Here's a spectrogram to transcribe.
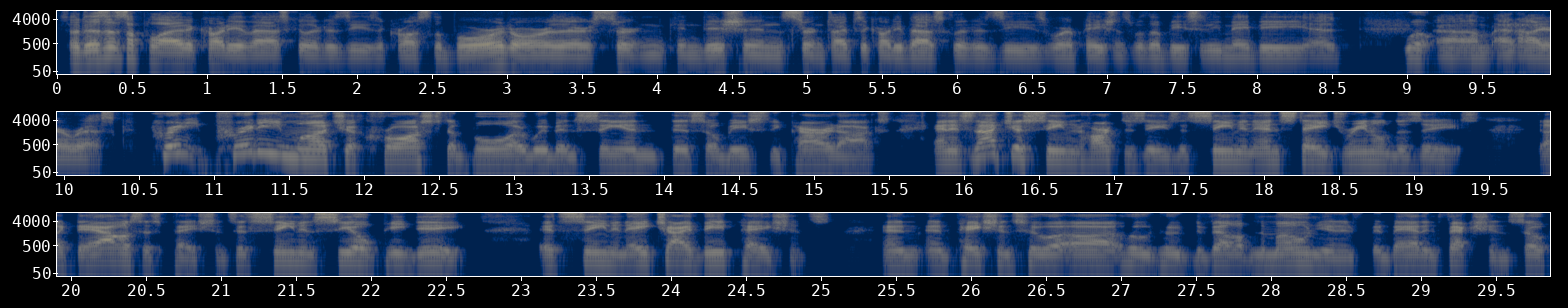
So does this apply to cardiovascular disease across the board, or are there certain conditions, certain types of cardiovascular disease where patients with obesity may be at well, um, at higher risk? Pretty, pretty much across the board, we've been seeing this obesity paradox, and it's not just seen in heart disease; it's seen in end-stage renal disease, like dialysis patients. It's seen in COPD. It's seen in HIV patients and and patients who uh, who who develop pneumonia and, and bad infections. So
